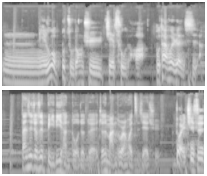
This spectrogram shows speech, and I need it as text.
嗯，你如果不主动去接触的话，不太会认识啊。但是就是比例很多，就对，就是蛮多人会直接去。对，其实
